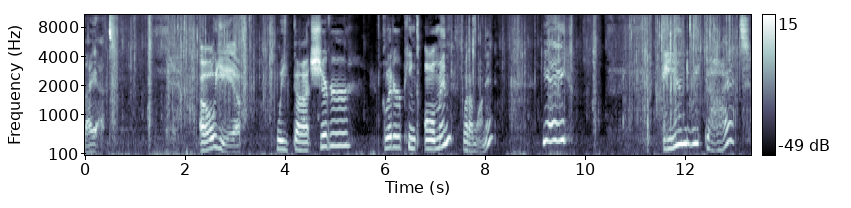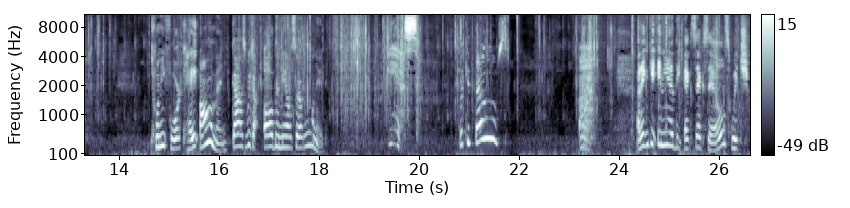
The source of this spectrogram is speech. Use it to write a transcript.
that. Oh, yeah. We got sugar glitter pink almond. What I wanted. Yay. And we got 24K almond. Guys, we got all the nails that I wanted. Yes. Look at those. Ah. I didn't get any of the XXLs, which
